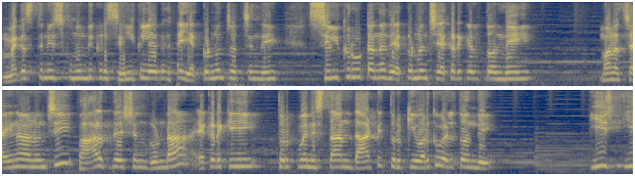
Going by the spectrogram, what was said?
మెగస్తనీస్కు ముందు ఇక్కడ సిల్క్ లేదుగా? ఎక్కడి నుంచి వచ్చింది? సిల్క్ రూట్ అనేది ఎక్కడి నుంచి ఎక్కడికి వెళ్తోంది? మన చైనా నుంచి భారతదేశం గుండా ఎక్కడికి? తుర్క్మెనిస్తాన్ దాటి తుర్కీ వరకు వెళ్తుంది. ఈ ఈ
